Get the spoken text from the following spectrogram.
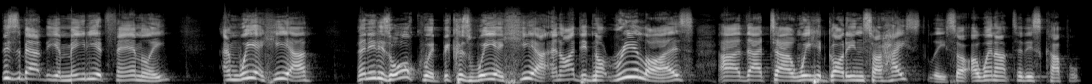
This is about the immediate family. And we are here and it is awkward because we are here, and I did not realize uh, that uh, we had got in so hastily. So I went up to this couple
